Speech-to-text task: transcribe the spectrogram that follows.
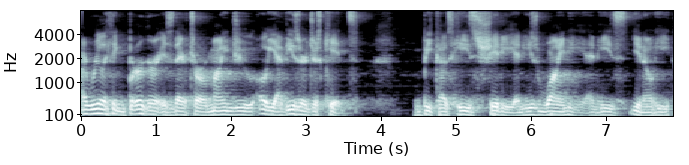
I really think Berger is there to remind you, oh yeah, these are just kids. Because he's shitty and he's whiny and he's you know, he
